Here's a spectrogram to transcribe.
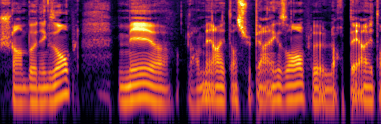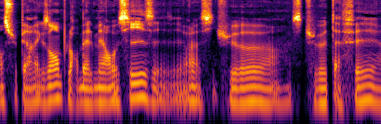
je suis un bon exemple, mais euh, leur mère est un super exemple, leur père est un super exemple, leur belle-mère aussi. Voilà, si tu veux, euh, si tu veux taffer, euh,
